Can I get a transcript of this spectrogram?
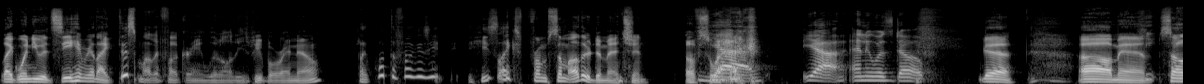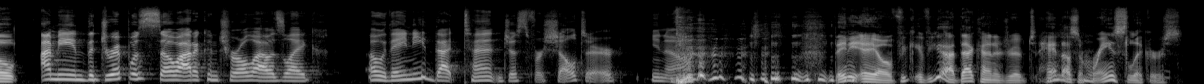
Like when you would see him, you're like, this motherfucker ain't with all these people right now. Like, what the fuck is he? He's like from some other dimension of swag. yeah, yeah, and it was dope. Yeah. Oh man. He- so I mean, the drip was so out of control. I was like, oh, they need that tent just for shelter, you know? they need. Yo, if you if you got that kind of drip, hand out some rain slickers.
